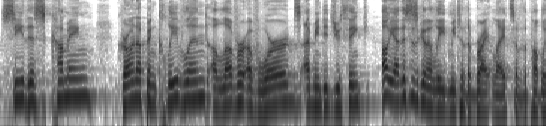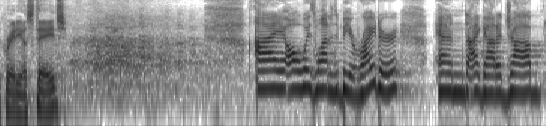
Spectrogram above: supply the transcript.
see this coming? Growing up in Cleveland, a lover of words. I mean, did you think, oh yeah, this is going to lead me to the bright lights of the public radio stage? I always wanted to be a writer, and I got a job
